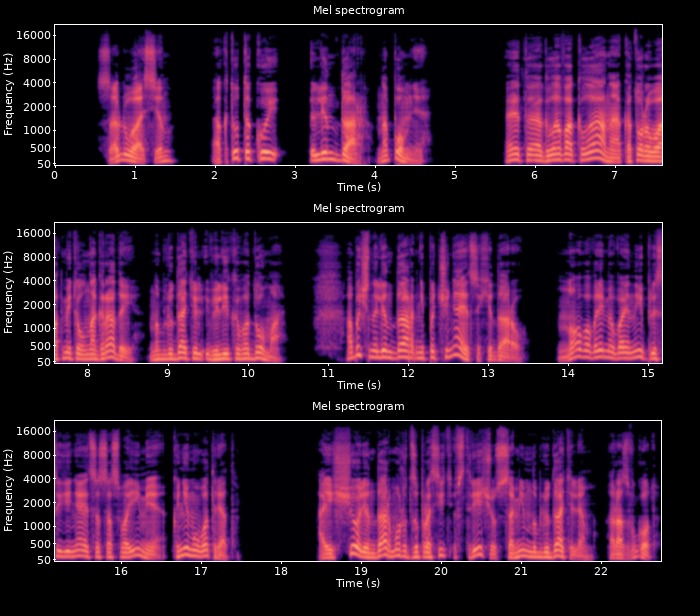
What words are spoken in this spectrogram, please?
— Согласен. А кто такой Линдар, напомни? Это глава клана, которого отметил наградой наблюдатель Великого дома. Обычно Лендар не подчиняется Хидару, но во время войны присоединяется со своими к нему в отряд. А еще Лендар может запросить встречу с самим наблюдателем раз в год.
